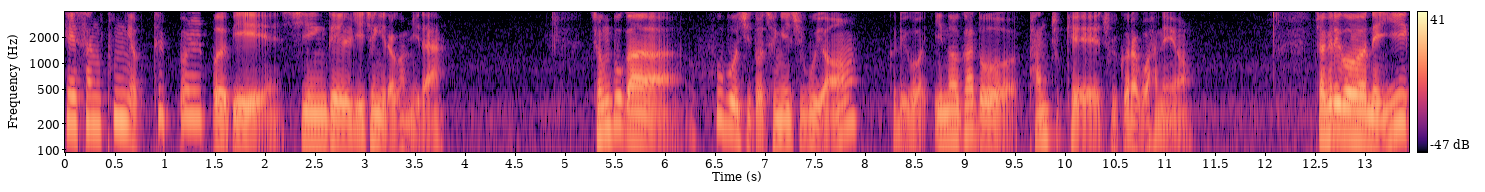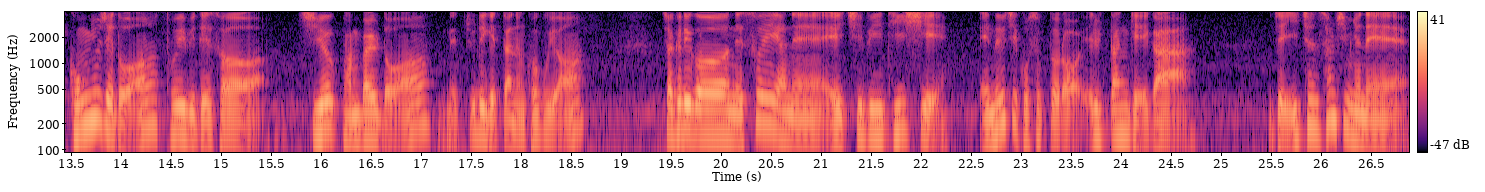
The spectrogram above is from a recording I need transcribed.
해상풍력 특별법이 시행될 예정이라고 합니다. 정부가 후보지도 정해주고요. 그리고 인허가도 단축해 줄 거라고 하네요. 자, 그리고 네, 이 공유제도 도입이 돼서 지역 반발도 네, 줄이겠다는 거고요. 자, 그리고 네, 서해안의 HVDC 에너지 고속도로 1단계가 이제 2030년에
